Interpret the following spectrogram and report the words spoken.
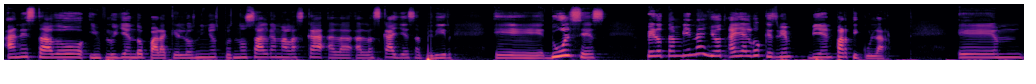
han estado influyendo para que los niños pues no salgan a las, a, las calles a pedir eh, dulces, Pero también hay, hay algo que es bien, bien particular. Em,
